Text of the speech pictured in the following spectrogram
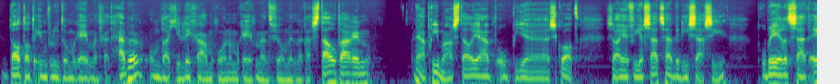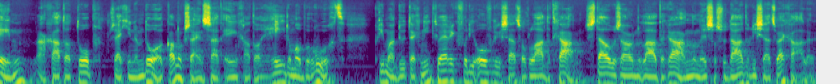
dat dat invloed op een gegeven moment gaat hebben, omdat je lichaam gewoon op een gegeven moment veel minder herstelt daarin. Ja, prima. Stel je hebt op je squat, zou je vier sets hebben die sessie, probeer het set 1, nou gaat dat top, zet je hem door. Kan ook zijn, set 1 gaat al helemaal beroerd, prima, doe techniekwerk voor die overige sets of laat het gaan. Stel we zouden laten gaan, dan is als we daar drie sets weghalen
